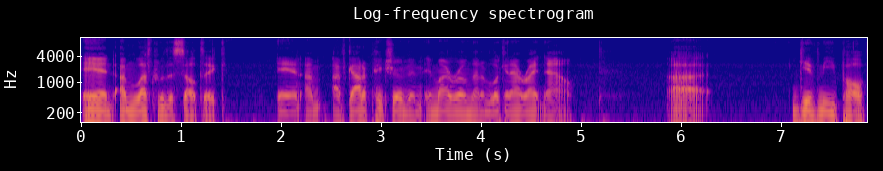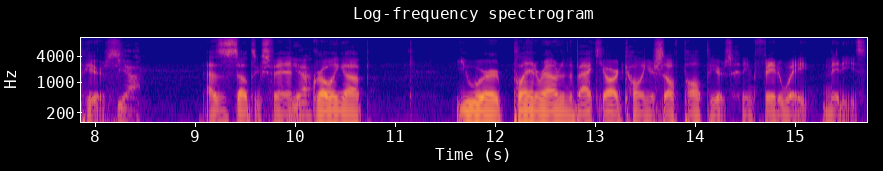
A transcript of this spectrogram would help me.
and I'm left with a Celtic, and I'm I've got a picture of him in my room that I'm looking at right now. Uh, give me Paul Pierce Yeah, as a Celtics fan, Yeah. growing up, you were playing around in the backyard calling yourself Paul Pierce, hitting fadeaway middies.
